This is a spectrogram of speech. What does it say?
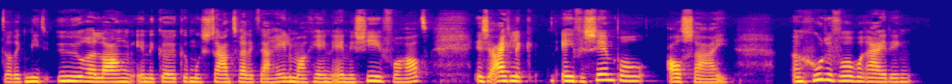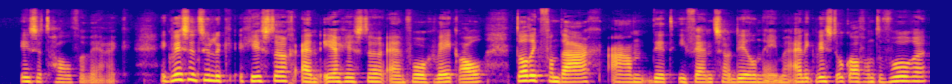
dat ik niet urenlang in de keuken moest staan terwijl ik daar helemaal geen energie voor had, is eigenlijk even simpel als saai. Een goede voorbereiding is het halve werk. Ik wist natuurlijk gisteren en eergisteren en vorige week al dat ik vandaag aan dit event zou deelnemen. En ik wist ook al van tevoren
